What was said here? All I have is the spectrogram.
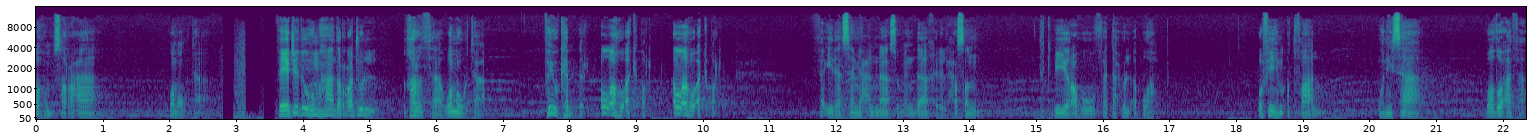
وهم صرعى وموتى. فيجدهم هذا الرجل غرثى وموتى فيكبر. الله أكبر. الله أكبر. فإذا سمع الناس من داخل الحصن تكبيره فتحوا الأبواب. وفيهم أطفال ونساء وضعفاء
